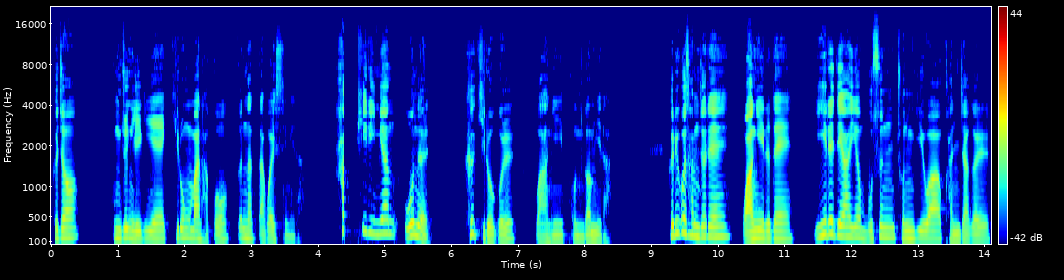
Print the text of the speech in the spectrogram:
그저 궁중 일기에 기록만 하고 끝났다고 했습니다. 하필이면 오늘 그 기록을 왕이 본 겁니다. 그리고 3절에 왕이 이르되 이 일에 대하여 무슨 존귀와 관작을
